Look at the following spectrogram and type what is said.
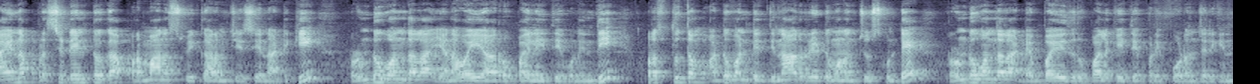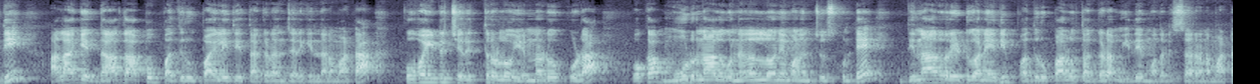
ఆయన ప్రెసిడెంట్గా ప్రమాణ స్వీకారం చేసిన నాటికి రెండు వందల ఎనభై ఆరు రూపాయలు అయితే ఉనింది ప్రస్తుతం అటువంటి దినారు రేటు మనం చూసుకుంటే రెండు వందల డెబ్బై ఐదు రూపాయలకైతే పడిపోవడం జరిగింది. అలాగే దాదాపు పది రూపాయలైతే తగ్గడం జరిగిందనమాట. కువైట్ చరిత్రలో ఎన్నడూ కూడా ఒక మూడు నాలుగు నెలల్లోనే మనం చూసుకుంటే దినారు రేటు అనేది పది రూపాయలు తగ్గడం ఇదే మొదటిసారి అనమాట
